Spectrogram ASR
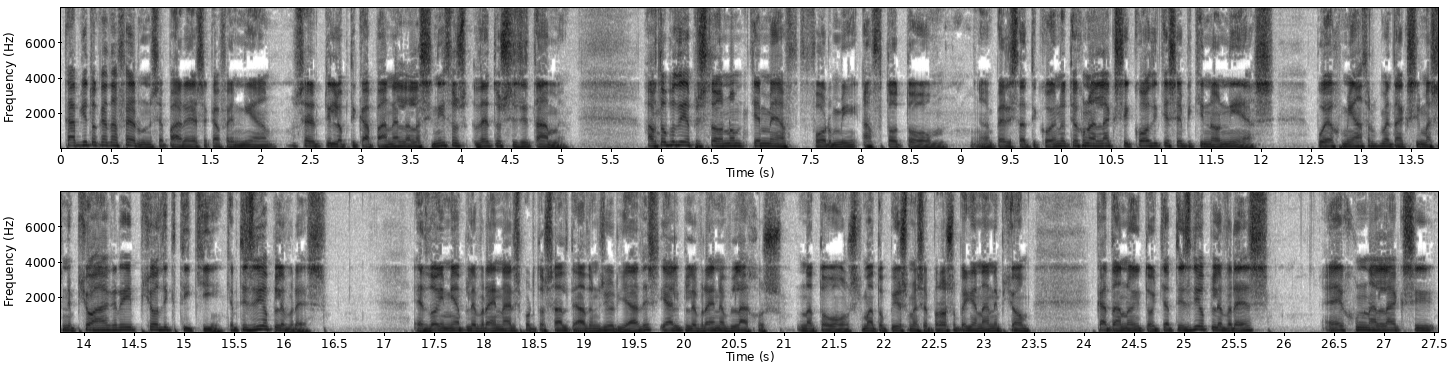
Κάποιοι το καταφέρουν σε παρέα, σε καφενεία, σε τηλεοπτικά πάνελ, αλλά συνήθως δεν το συζητάμε. Αυτό που διαπιστώνω και με αφορμή αυτό το ε, περιστατικό είναι ότι έχουν αλλάξει οι κώδικες επικοινωνίας που έχουμε οι άνθρωποι μεταξύ μας. Είναι πιο άγριοι, πιο δεικτικοί και από τις δύο πλευρές. Εδώ η μία πλευρά είναι Άρης Πορτοσάλτε, Άδων Γεωργιάδης, η άλλη πλευρά είναι Βλάχος. Να το σχηματοποιήσουμε σε πρόσωπα για να είναι πιο κατανοητό. Και από τις δύο πλευρές έχουν αλλάξει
